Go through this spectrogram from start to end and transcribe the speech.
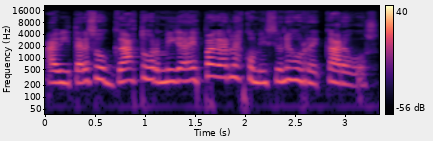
a evitar esos gastos hormiga es pagar las comisiones o recargos.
